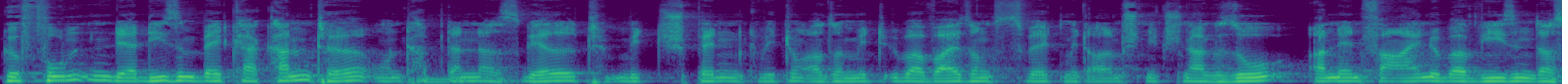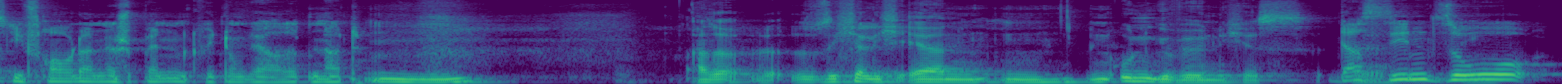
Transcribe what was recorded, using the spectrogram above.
gefunden, der diesen Bäcker kannte und habe dann das Geld mit Spendenquittung, also mit Überweisungszweck, mit allem Schnickschnack so an den Verein überwiesen, dass die Frau dann eine Spendenquittung erhalten hat. Mhm. Also sicherlich eher ein, ein ungewöhnliches. Das äh, sind so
